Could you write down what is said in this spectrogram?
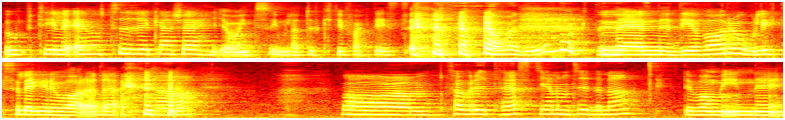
Upp till 1,10 kanske. Jag var inte så himla duktig faktiskt. Ja, men det är väl duktigt. Men det var roligt så länge det varade. Ja. Vad um, favorithäst genom tiderna? Det var min, eh,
